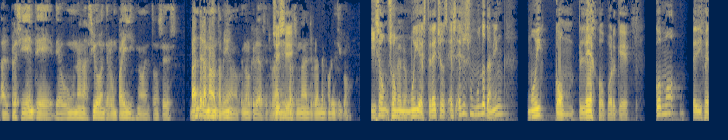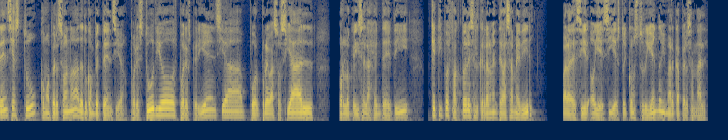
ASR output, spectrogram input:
al presidente de una nación, de algún país, ¿no? Entonces, van de la mano también, aunque no lo creas, el branding personal y el branding político. Y son, son muy estrechos. eso es un mundo también muy complejo, porque ¿cómo te diferencias tú como persona de tu competencia? ¿Por estudios, por experiencia, por prueba social, por lo que dice la gente de ti? ¿Qué tipo de factor es el que realmente vas a medir para decir, oye, sí, estoy construyendo mi marca personal?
